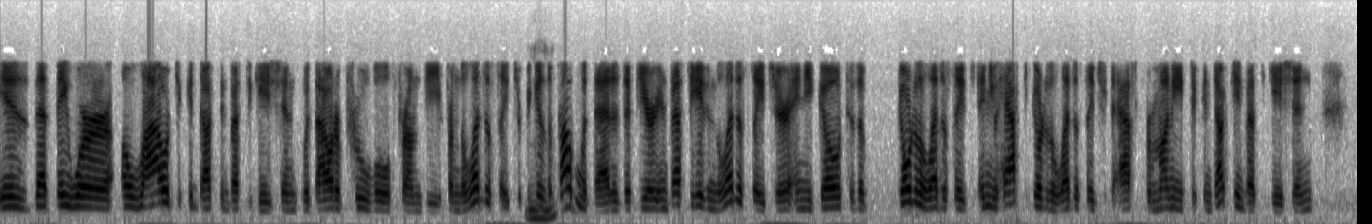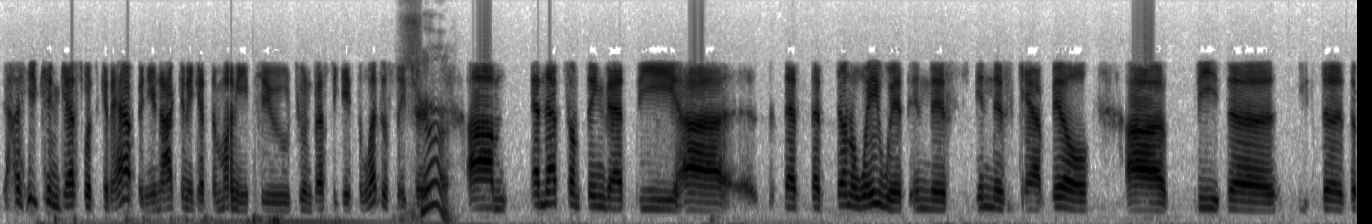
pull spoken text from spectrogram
is that they were allowed to conduct investigations without approval from the from the legislature. Because the problem with that is if you're investigating the legislature and you go to the go to the legislature and you have to go to the legislature to ask for money to conduct the investigation, you can guess what's going to happen. You're not going to get the money to to investigate the legislature. Sure. Um, and that's something that the uh, that that's done away with in this in this GAB bill. Uh, the, the the the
